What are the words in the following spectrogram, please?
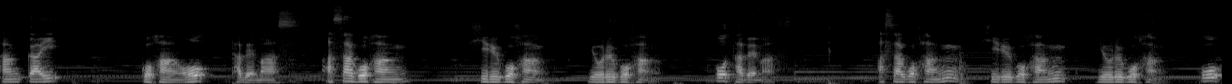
3、回ご飯を食べます。朝ごはん、昼ごはん、夜ごはんを食べます。朝ごはん、昼ごはん、夜ごはんを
